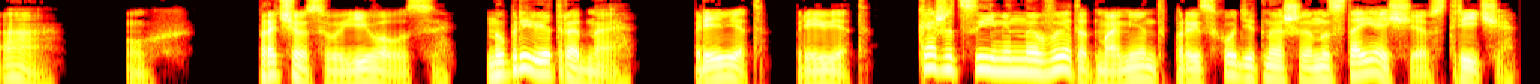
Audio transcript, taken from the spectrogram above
А, ух. Прочесываю ей волосы. «Ну, привет, родная». «Привет, привет». Кажется, именно в этот момент происходит наша настоящая встреча.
